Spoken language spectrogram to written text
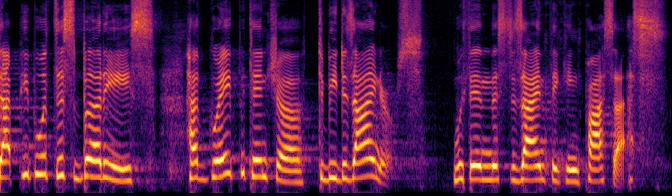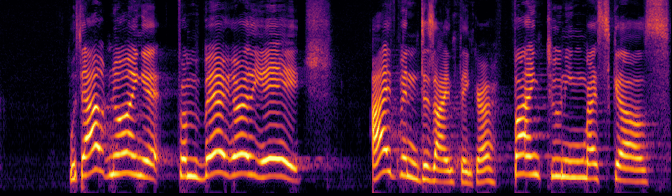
that people with disabilities have great potential to be designers within this design thinking process. Without knowing it from a very early age, I've been a design thinker, fine tuning my skills.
